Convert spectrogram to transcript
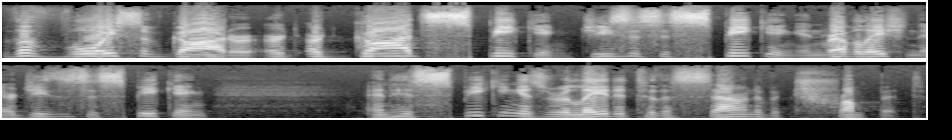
the voice of God, or, or, or God speaking. Jesus is speaking. In Revelation, there, Jesus is speaking, and his speaking is related to the sound of a trumpet.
